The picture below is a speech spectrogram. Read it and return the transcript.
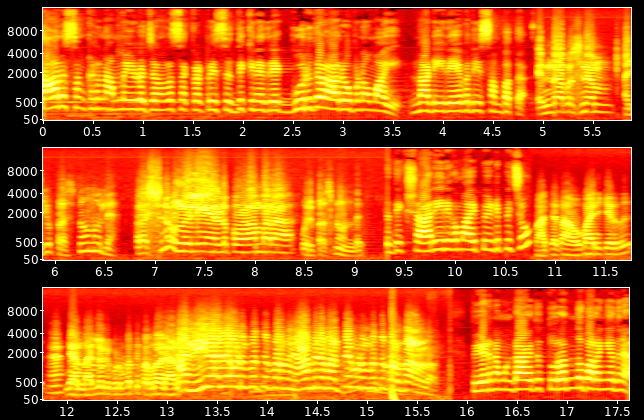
താരസംഘടന അമ്മയുടെ ജനറൽ സെക്രട്ടറി സിദ്ദിഖിനെതിരെ ഗുരുതര ആരോപണവുമായി നടി രേവതി സമ്പത്ത്. എന്താ പ്രശ്നം? അയ്യോ പ്രശ്നമൊന്നുമില്ല. പ്രശ്നമൊന്നുമില്ല? അയാളോട് പോകാൻ പറ. ഒരു പ്രശ്നമുണ്ട്. സിദ്ദിഖ് ശാരീരികമായി പീഡിപ്പിച്ചു. അവമാനിക്കരുത്. ഞാൻ നല്ലൊരു കുടുംബത്തിൽ പറഞ്ഞവനാണ് നീ നല്ല കുടുംബത്തിൽ പറഞ്ഞു ഞാൻ പിന്നെ മറ്റേ കുടുംബത്തിൽ പറഞ്ഞാണല്ലോ പീഡനമുണ്ടായത് തുറന്നു പറഞ്ഞതിന്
